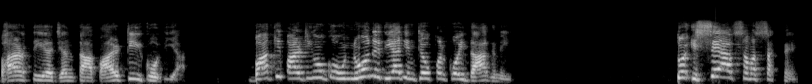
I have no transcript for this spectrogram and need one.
भारतीय जनता पार्टी को दिया। बाकी पार्टियों को उन्होंने दिया, जिनके ऊपर कोई दाग नहीं। तो इससे आप समझ सकते हैं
